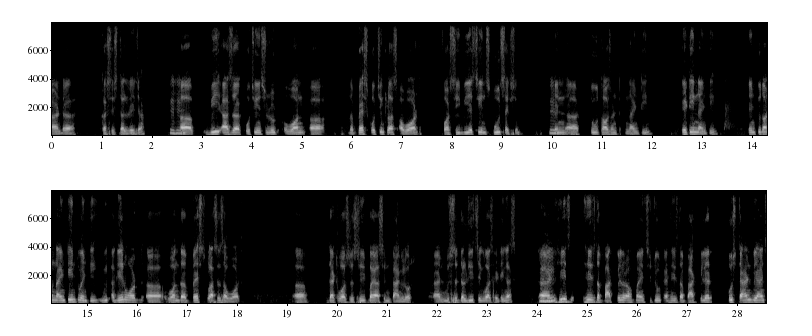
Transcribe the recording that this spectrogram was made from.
and uh, kashish talreja Mhm. uh, we as a coaching institute won uh, the best coaching class award for cbsc in school section Hmm. in uh, 2019 18-19 in 2019-20 we again won, uh, won the best classes award that was received by us in bangalore and mr daljit singh was heading us. And he's he's the back pillar of my institute and he's the back pillar who stand behind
